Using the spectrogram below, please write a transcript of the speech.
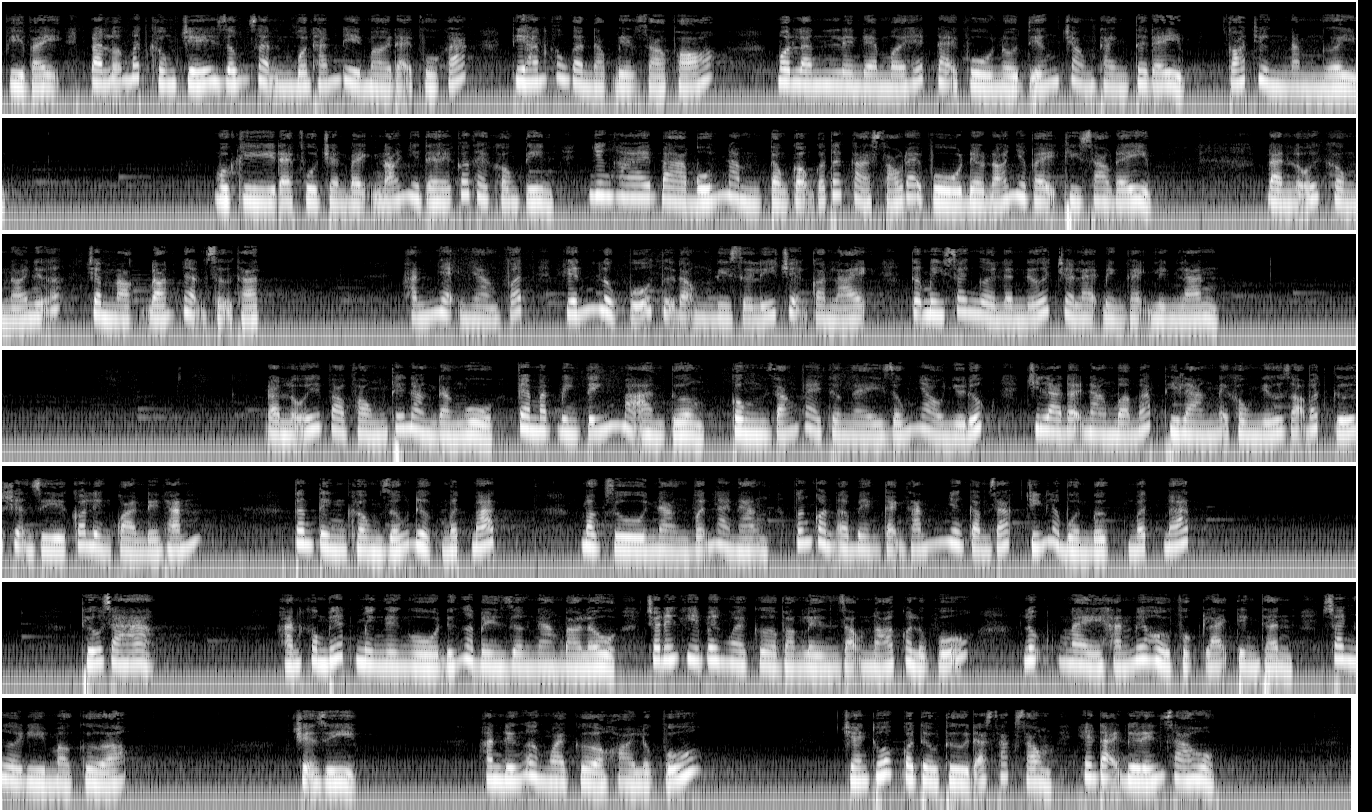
Vì vậy, đoàn lỗi mất khống chế giống giận muốn hắn đi mời đại phù khác thì hắn không cần đặc biệt giáo phó. Một lần lên đem mời hết đại phù nổi tiếng trong thành tới đây, có chừng 5 người. Một khi đại phù truyền bệnh nói như thế có thể không tin, nhưng 2, 3, 4, 5 tổng cộng có tất cả 6 đại phù đều nói như vậy thì sao đây? Đàn lỗi không nói nữa, trầm mặc đón nhận sự thật. Hắn nhẹ nhàng vất, Khiến Lục Vũ tự động đi xử lý chuyện còn lại, Tự mình xoay người lần nữa trở lại bên cạnh Linh Lan. Đoàn lỗi vào phòng thấy nàng đang ngủ, Vẻ mặt bình tĩnh mà an tường, Cùng dáng vẻ thường ngày giống nhau như đúc, Chỉ là đợi nàng mở mắt thì nàng lại không nhớ rõ bất cứ chuyện gì có liên quan đến hắn. Tâm tình không giấu được mất mát. Mặc dù nàng vẫn là nàng Vẫn còn ở bên cạnh hắn Nhưng cảm giác chính là buồn bực, mất mát. Thiếu gia Hắn không biết mình ngây ngô đứng ở bên giường nàng bao lâu Cho đến khi bên ngoài cửa vang lên giọng nói của Lục Vũ. Lúc này hắn mới hồi phục lại tinh thần Xoay người đi mở cửa. Chuyện gì? Hắn đứng ở ngoài cửa hỏi Lục Vũ. Chén thuốc của tiểu thư đã sắc xong Hiện tại đưa đến sao?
